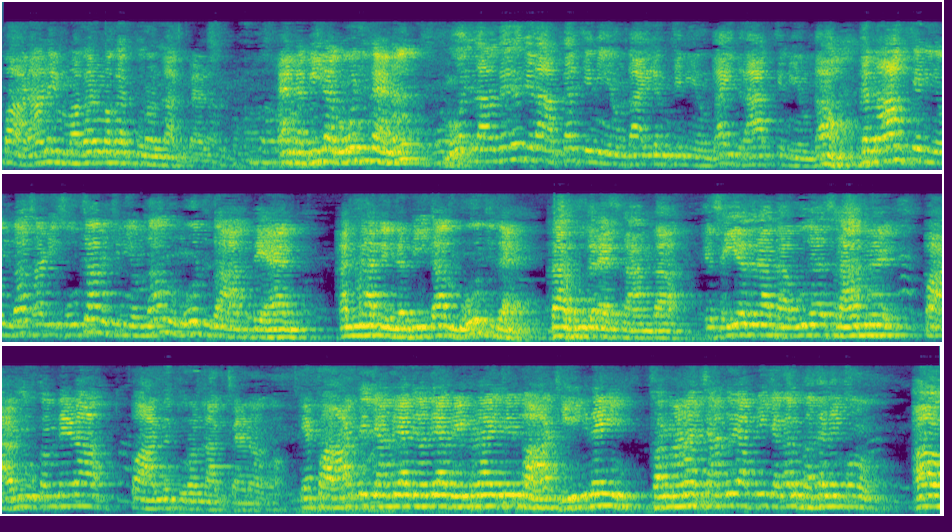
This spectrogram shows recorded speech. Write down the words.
پہاڑاں نے مگر مگر ترن لگ پینا اے نبی دا موجزہ ہے نا نے جڑا عقل چ نہیں ہوندا علم چ نہیں ہوندا ادراک چ نہیں ہوندا دماغ چ نہیں ہوندا ساڈی سوچاں وچ نہیں ہوندا موجزہ آکھدے ہیں اللہ دے نبی دا موجزہ ہے داؤد علیہ السلام دا کہ سیدنا داؤد علیہ السلام نے پہاڑ حکم دینا پہاڑ نے ترن لگ پینا کہ پہاڑ جاندیا جاندیا پہاڑ ٹھیک نہیں فرمانا چاہتے اپنی جگہ بدلنے کو آؤ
